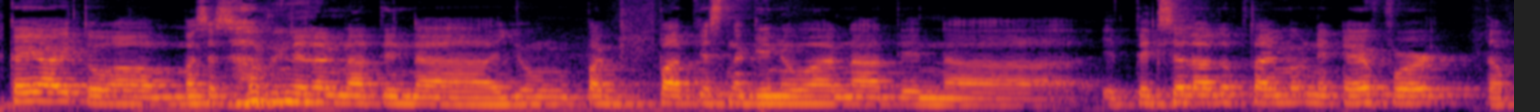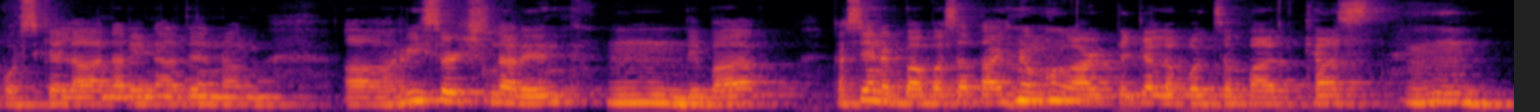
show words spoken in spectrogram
Kaya ito, um, masasabi na lang natin na yung pag-podcast na ginawa natin na it takes a lot of time and effort tapos kailangan na rin natin ng uh, research na rin, Mm. 'di ba? Kasi nagbabasa tayo ng mga article about sa podcast. Mm.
